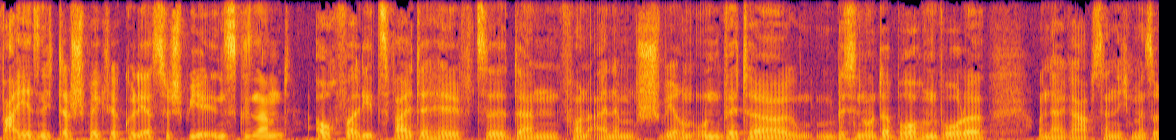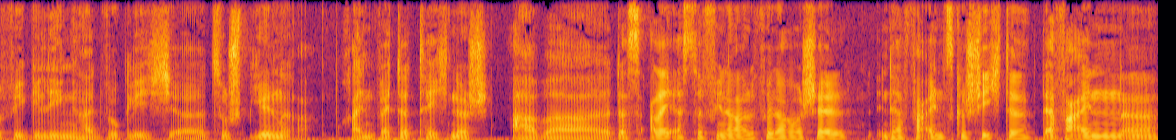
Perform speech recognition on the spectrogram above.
war jetzt nicht das spektakulärste Spiel insgesamt, auch weil die zweite Hälfte dann von einem schweren Unwetter ein bisschen unterbrochen wurde und da gab es dann nicht mehr so viel Gelegenheit wirklich äh, zu spielen, rein wettertechnisch. Aber das allererste Finale für La Rochelle in der Vereinsgeschichte. Der Verein äh,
